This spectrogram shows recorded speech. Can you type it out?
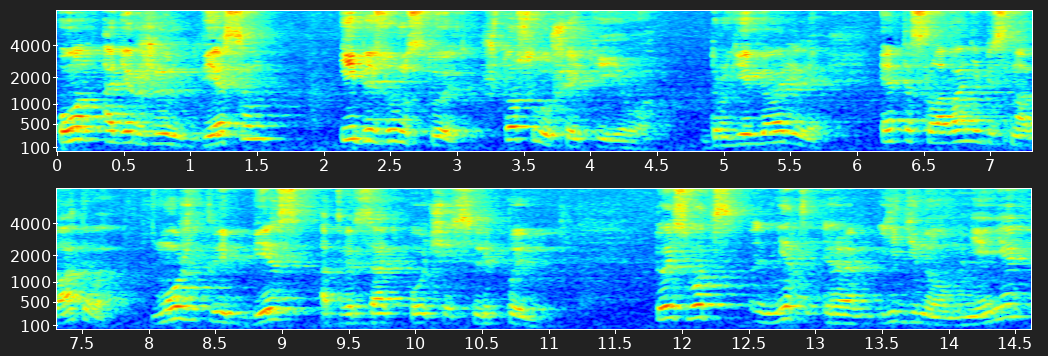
он одержим бесом и безумствует. Что слушаете его? Другие говорили, это слова небесноватого. Может ли бес отверзать очи слепым? То есть вот нет э, единого мнения,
